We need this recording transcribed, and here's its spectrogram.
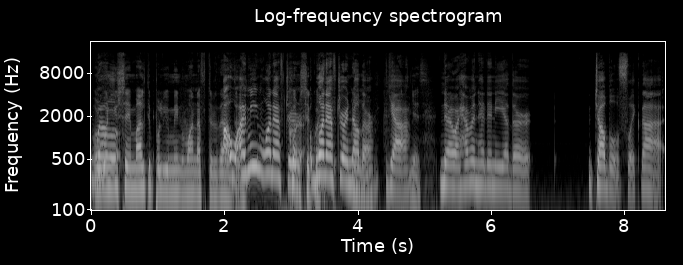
Or when you say multiple, you mean one after the oh. I mean one after one after another. Yeah. yes. No, I haven't had any other doubles like that.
